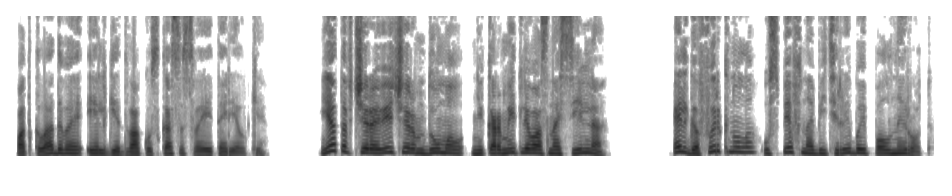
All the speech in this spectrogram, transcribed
подкладывая Эльге два куска со своей тарелки. «Я-то вчера вечером думал, не кормить ли вас насильно?» Эльга фыркнула, успев набить рыбой полный рот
